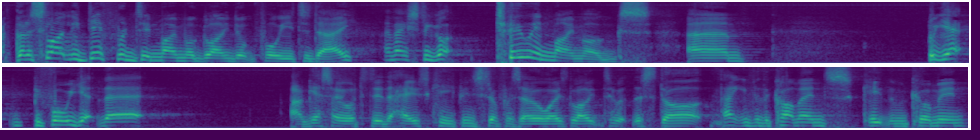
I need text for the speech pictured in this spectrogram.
I've got a slightly different In My Mug lined up for you today. I've actually got two In My Mugs. Um, but yeah, before we get there, I guess I ought to do the housekeeping stuff as I always like to at the start. Thank you for the comments, keep them coming.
